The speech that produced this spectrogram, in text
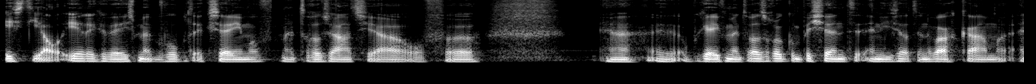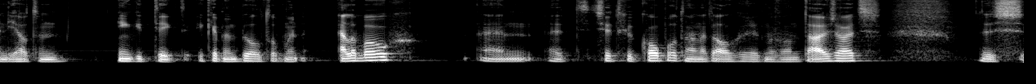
is die al eerder geweest met bijvoorbeeld eczeem of met rosacea of uh, ja, op een gegeven moment was er ook een patiënt en die zat in de wachtkamer en die had een ingetikt, ik heb een bult op mijn elleboog en het zit gekoppeld aan het algoritme van thuisarts. Dus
